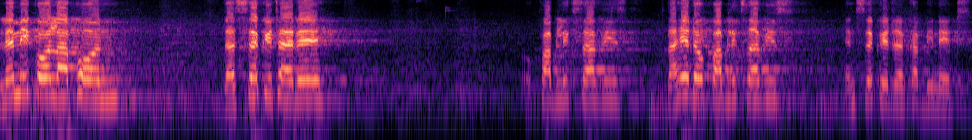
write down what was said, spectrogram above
Let me call upon the Secretary of Public Service, the Head of Public Service, and Secretary Cabinet.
